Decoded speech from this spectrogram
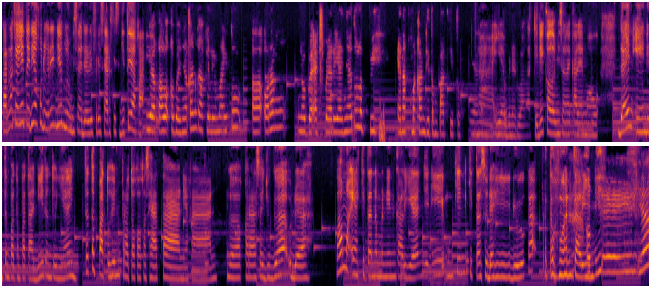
karena kayaknya tadi aku dengerin dia belum bisa delivery service gitu ya kak? Iya kalau kebanyakan kaki lima itu uh, orang nyoba experience-nya tuh lebih enak makan di tempat gitu. Ya. Nah iya bener banget. Jadi kalau misalnya kalian mau dine in di tempat-tempat tadi tentunya tetap patuhin protokol kesehatan ya kan. Gak kerasa juga udah lama ya kita nemenin kalian jadi mungkin kita sudahi dulu kak pertemuan kali ini. Oke okay. ya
